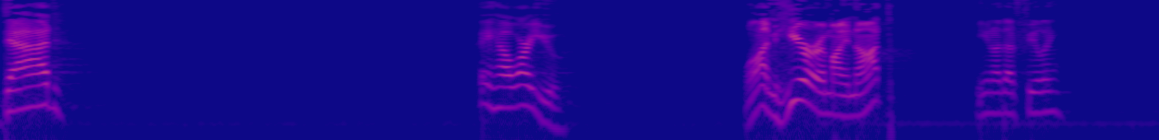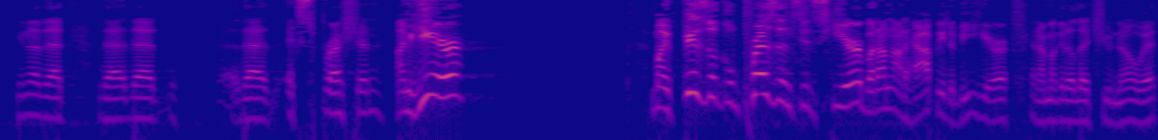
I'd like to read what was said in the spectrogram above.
dad, hey, how are you? Well, I'm here, am I not? You know that feeling? You know that that that that expression? I'm here. My physical presence is here, but I'm not happy to be here, and I'm not going to let you know it.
